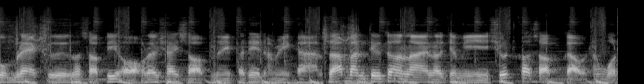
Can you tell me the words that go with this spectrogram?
กลุ่มแรกคือข้อสอบที่ออกแล้วใช้สอบในประเทศอเมริกาสถาบันติวเตอร์ออนไลน์เราจะมีชุดข้อสอบเก่าทั้งหมด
